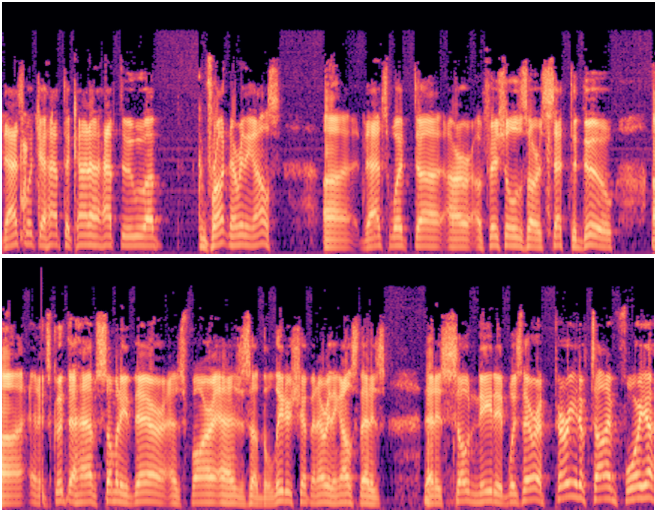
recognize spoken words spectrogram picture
that's what you have to kind of have to uh, confront and everything else. Uh, that's what uh, our officials are set to do. Uh, and it's good to have somebody there as far as uh, the leadership and everything else that is that is so needed. Was there a period of time for you,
